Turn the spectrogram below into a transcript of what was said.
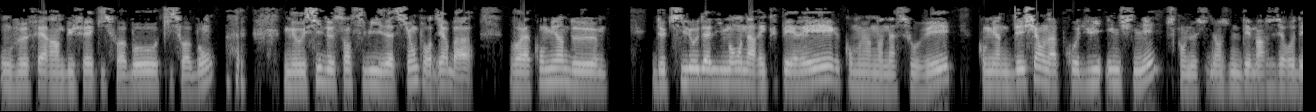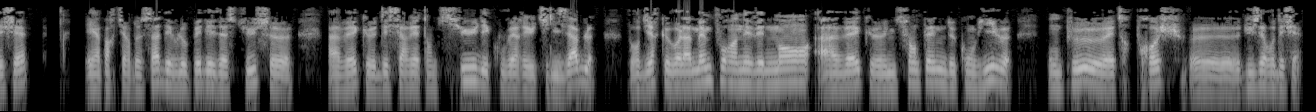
on veut faire un buffet qui soit beau, qui soit bon, mais aussi de sensibilisation pour dire bah voilà combien de de kilos d'aliments on a récupéré, combien on en a sauvé, combien de déchets on a produit in fine, parce qu'on est aussi dans une démarche zéro déchet, et à partir de ça, développer des astuces euh, avec euh, des serviettes en tissu, des couverts réutilisables, pour dire que voilà, même pour un événement avec une centaine de convives, on peut être proche du zéro déchet.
